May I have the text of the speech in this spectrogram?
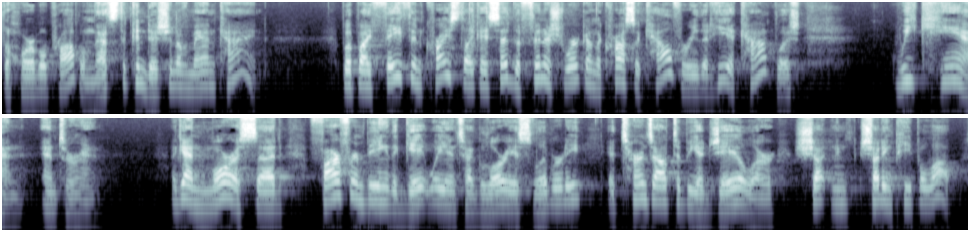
the horrible problem. That's the condition of mankind. But by faith in Christ, like I said, the finished work on the cross of Calvary that he accomplished, we can enter in. Again, Morris said, far from being the gateway into a glorious liberty, it turns out to be a jailer shutting, shutting people up.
